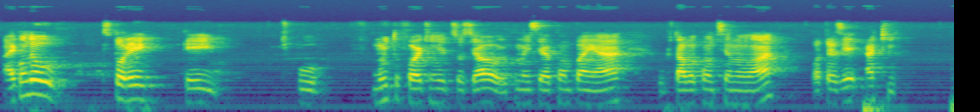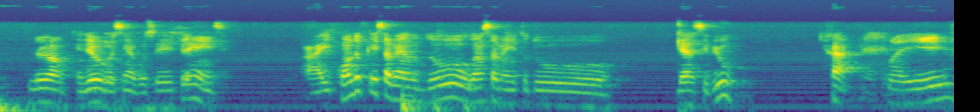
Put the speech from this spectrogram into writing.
aí quando eu estourei, fiquei, tipo, muito forte em rede social, eu comecei a acompanhar o que estava acontecendo lá pra trazer aqui, Legal. entendeu? Assim, é você referência. Aí quando eu fiquei sabendo do lançamento do Guerra Civil, Aí.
